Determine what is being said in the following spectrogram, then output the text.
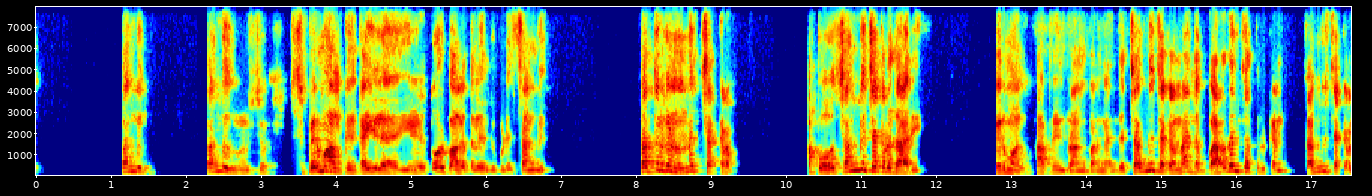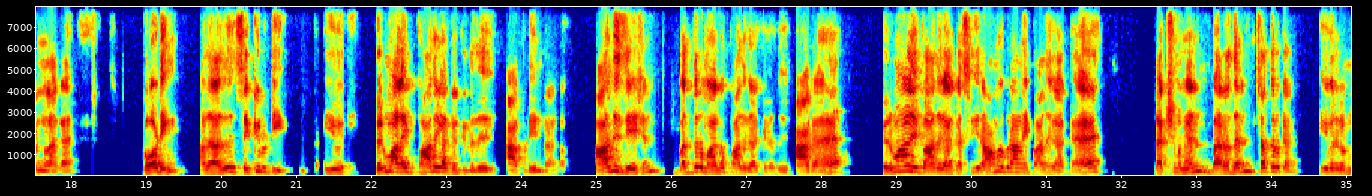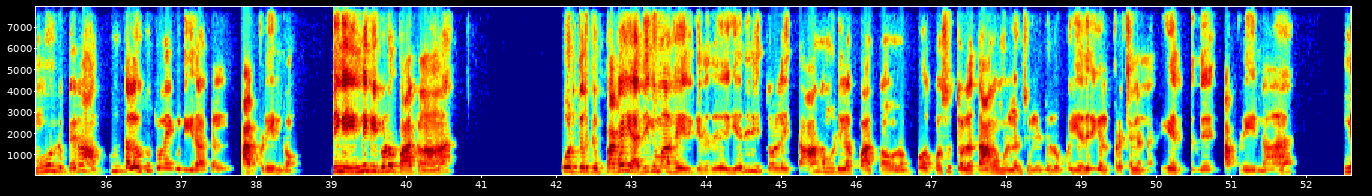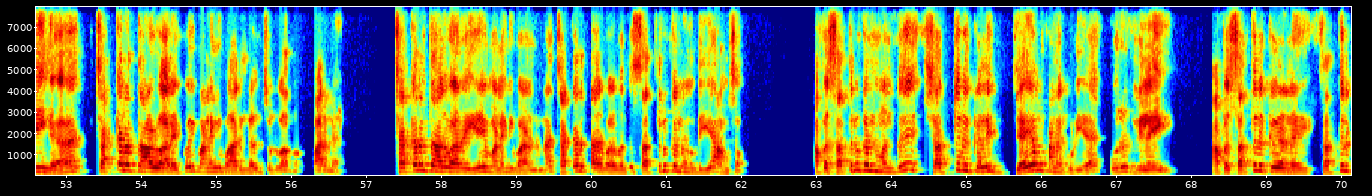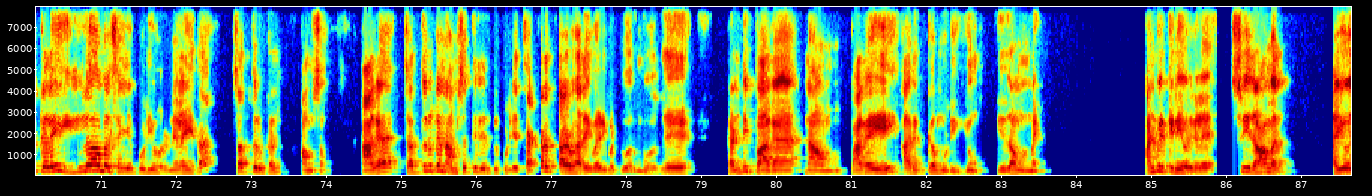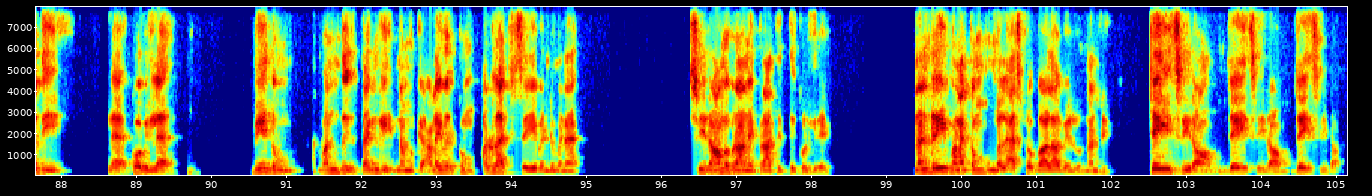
சங்கு. சங்கு பெருமாளுக்கு கையில தோல் பாகத்துல இருக்கக்கூடிய சங்கு. சத்ருகன் சக்கரம். அப்போ சங்கு சக்கரதாரி பெருமாள் அப்படின்றாங்க பாருங்க. இந்த சங்கு சக்கரம்னா இந்த பரதன் சத்ருக்கன் சங்கு சக்கரங்களாக கோடிங் அதாவது செக்யூரிட்டி பெருமாளை பாதுகாக்கிறது அப்படின்றாங்க. ஆதிசேஷன் பத்திரமாக பாதுகாக்கிறது. ஆக பெருமாளை பாதுகாக்க ஸ்ரீராமபிரானை பாதுகாக்க லக்ஷ்மணன் பரதன் சத்ருகன் இவர்கள் மூன்று பேரும் அந்த அளவுக்கு துணை குதிக்கிறார்கள் அப்படின்றோம். நீங்க இன்னைக்கு கூட பார்க்கலாம். ஒருத்தருக்கு பகை அதிகமாக இருக்கிறது. எதிரி தொல்லை தாங்க முடியல பார்த்தோம் ரொம்ப கொசு தொல்லை தாங்க முடியலன்னு சொல்லிட்டு ரொம்ப எதிரிகள் பிரச்சனை நிறைய இருக்குது. அப்படின்னா நீங்க சக்கரத்தாழ்வாரை போய் வணங்கி வாருங்கள்னு சொல்லுவாங்க பாருங்க. சக்கரத்தாழ்வாரை ஏன் வணங்கி வாழணும்னா சக்கரத்தாழ்வார் வந்து சத்ருக்கனுடைய அம்சம். அப்ப சத்ருகன் வந்து சத்துருக்களை ஜெயம் பண்ணக்கூடிய ஒரு நிலை. அப்ப சத்துருக்களை சத்துருக்களை இல்லாமல் செய்யக்கூடிய ஒரு நிலை தான் சத்துருக்கன் அம்சம். ஆக சத்துருக்கன் அம்சத்தில் இருக்கக்கூடிய சக்கரத்தாழ்வாரை வழிபட்டு வரும்போது கண்டிப்பாக நாம் பகையை அறுக்க முடியும். இதுதான் உண்மை. அன்பிற்கினியவர்களே ஸ்ரீராமர் அயோத்தியில கோவில்ல மீண்டும் வந்து தங்கி நமக்கு அனைவருக்கும் அருளாட்சி செய்ய வேண்டும் என ஸ்ரீ ராமபிரானை பிரார்த்தித்துக் கொள்கிறேன். நன்றி வணக்கம். உங்கள் ஆஸ்ட்ரோ பாலா வேலூர். நன்றி. ஜெய் ஸ்ரீராம் ஜெய் ஸ்ரீராம் ஜெய் ஸ்ரீராம்.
